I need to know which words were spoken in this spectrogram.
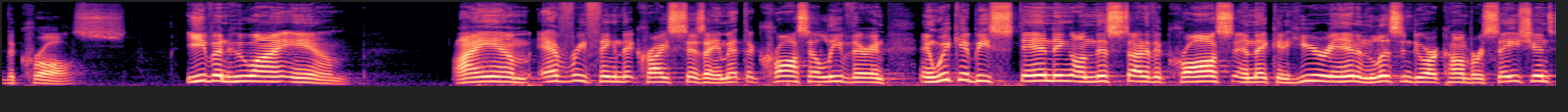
the cross. Even who I am. I am everything that Christ says I am. At the cross, I'll leave there. And, and we could be standing on this side of the cross and they could hear in and listen to our conversations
